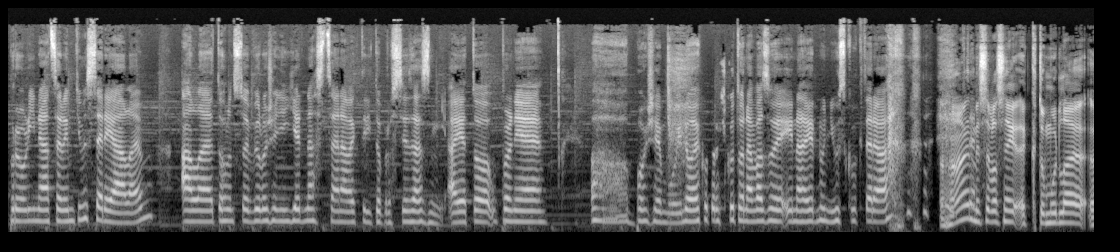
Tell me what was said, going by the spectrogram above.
prolíná celým tím seriálem, ale tohle je vyloženě jedna scéna, ve který to prostě zazní. A je to úplně Oh, bože můj, no jako trošku to navazuje i na jednu newsku, která... Aha, my se vlastně k tomuhle uh,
